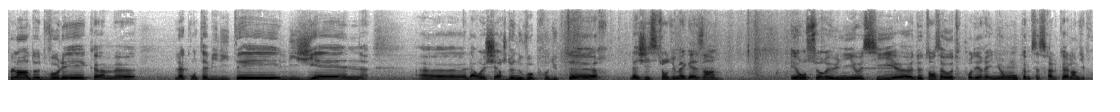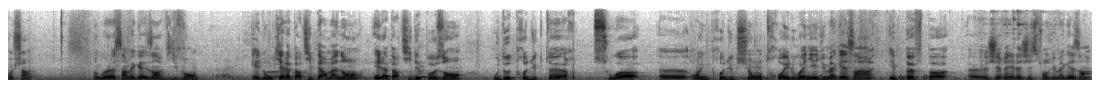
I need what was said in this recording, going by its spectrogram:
plein d'autres volets comme la comptabilité, l'hygiène, euh, la recherche de nouveaux producteurs, la gestion du magasin. Et on se réunit aussi euh, de temps à autre pour des réunions, comme ça sera le cas lundi prochain. Donc voilà, c'est un magasin vivant. Et donc il y a la partie permanent et la partie déposant, où d'autres producteurs soit euh, ont une production trop éloignée du magasin et peuvent pas gérer la gestion du magasin,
